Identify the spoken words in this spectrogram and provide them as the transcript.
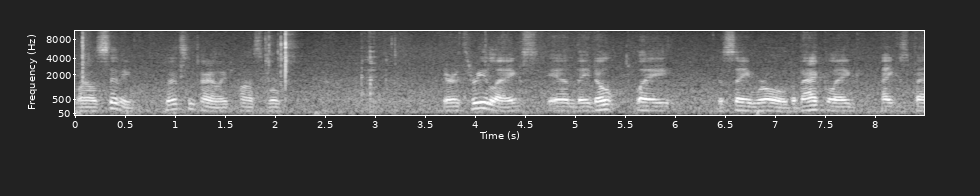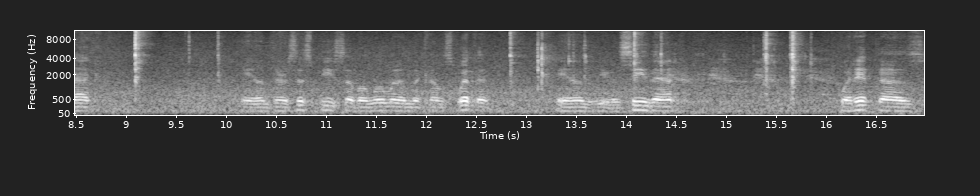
while sitting. That's entirely possible. There are three legs, and they don't play the same role. The back leg hikes back, and there's this piece of aluminum that comes with it, and you can see that what it does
